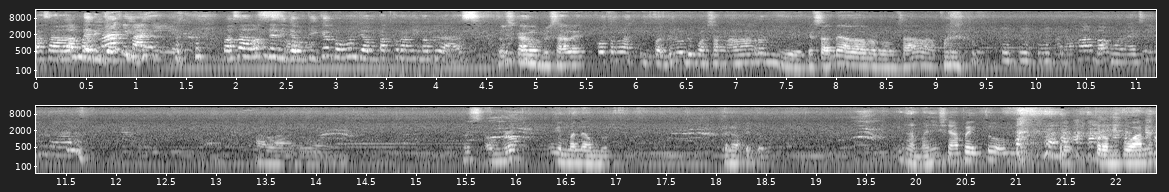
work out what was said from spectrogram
Pas alarm dari jam Nggak pernah 3 dimatiin. pas alarm dari jam 3 bangun jam 4 kurang 15 Terus kalau misalnya kok telat padahal udah pasang alarm gitu. Kesannya alarm yang salah padahal Padahal bangun aja enggak. alarm. Terus Om Bro gimana Om Bro? kenapa itu namanya siapa itu Per- perempuannya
